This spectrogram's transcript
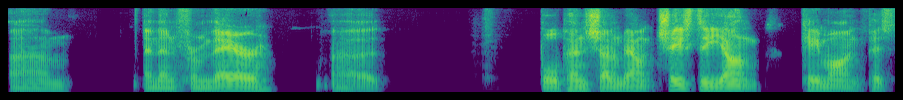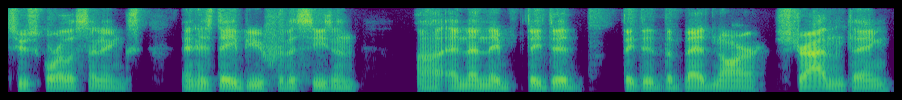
Um, and then from there, uh, bullpen shut him down. Chase De Jong came on, pitched two scoreless innings in his debut for the season. Uh, and then they they did they did the Bednar Stratton thing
